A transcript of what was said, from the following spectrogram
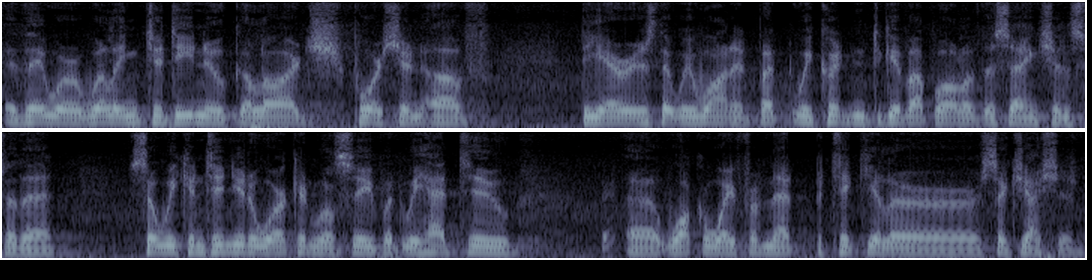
They were willing to denuke a large portion of the areas that we wanted, but we couldn't give up all of the sanctions for that. So we continue to work, and we'll see, but we had to uh, walk away from that particular suggestion.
